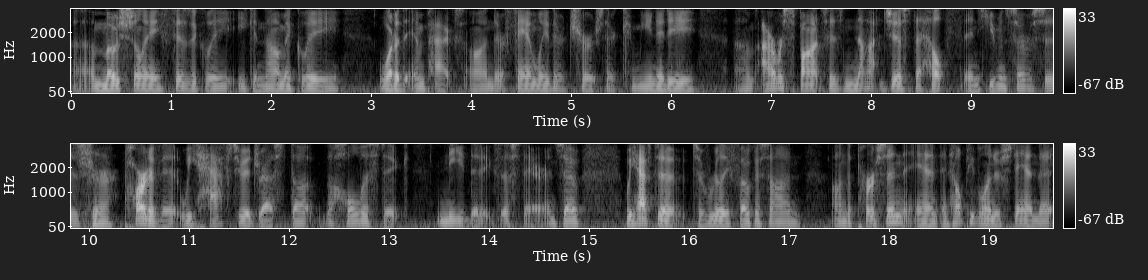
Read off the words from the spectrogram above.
uh, emotionally, physically, economically. What are the impacts on their family, their church, their community? Um, our response is not just the health and human services Sure. part of it. We have to address the the holistic need that exists there, and so we have to to really focus on on the person and and help people understand that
